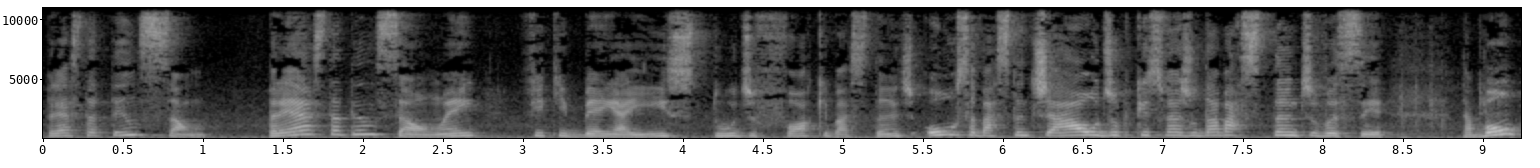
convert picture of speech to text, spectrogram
presta atenção, presta atenção, hein? Fique bem aí, estude, foque bastante, ouça bastante áudio, porque isso vai ajudar bastante você, tá bom?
